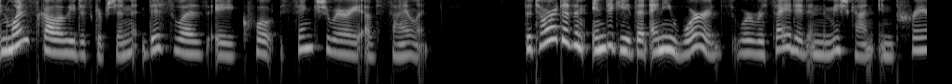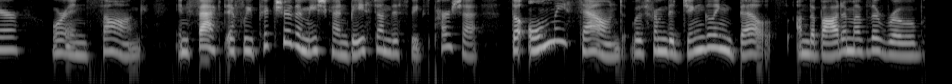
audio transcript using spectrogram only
In one scholarly description, this was a quote, sanctuary of silence. The Torah doesn't indicate that any words were recited in the Mishkan in prayer or in song. In fact, if we picture the Mishkan based on this week's Parsha, the only sound was from the jingling bells on the bottom of the robe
